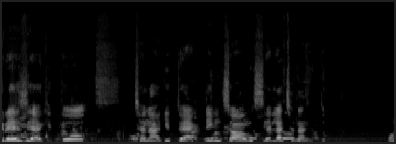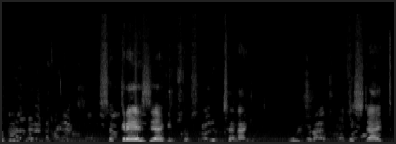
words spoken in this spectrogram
ಕ್ರೇಜಿ ಆಗಿತ್ತು, ಚೆನ್ನಾಗಿತ್ತು ಆಕ್ಟಿಂಗ್ ಸಾಂಗ್ಸ್ ಎಲ್ಲ ಚೆನ್ನಾಗಿತ್ತು. ಸೊ ಕ್ರೇಜಿ ಆಗಿತ್ತು, ಚೆನ್ನಾಗಿತ್ತು. ಇಷ್ಟ ಆಯ್ತು.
